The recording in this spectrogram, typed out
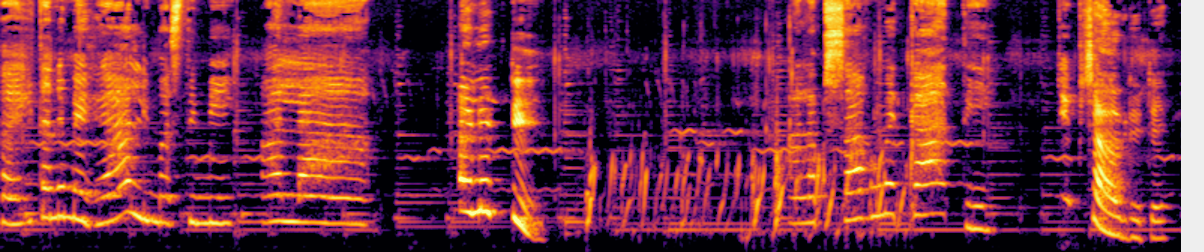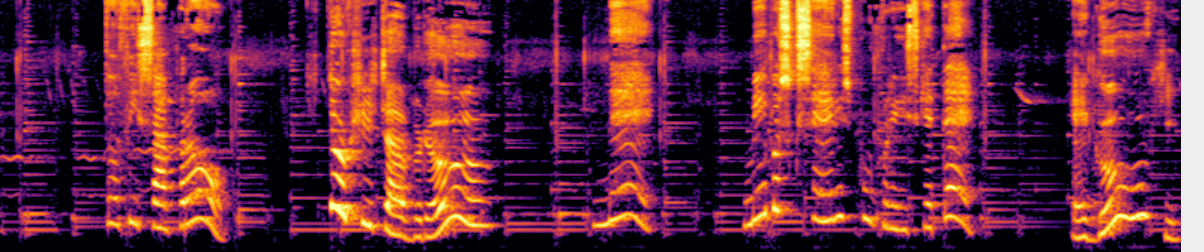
Θα ήταν μεγάλη μας τιμή, αλλά... Αλλά τι, αλλά ψάχνουμε κάτι. Τι ψάχνετε, Το θησαυρό. το θησαυρό. Ναι. Μήπως ξέρεις που βρίσκεται; Εγώ όχι,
